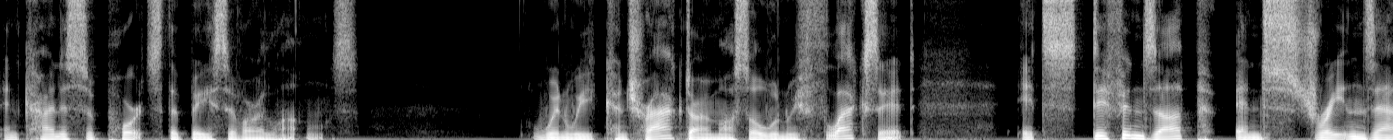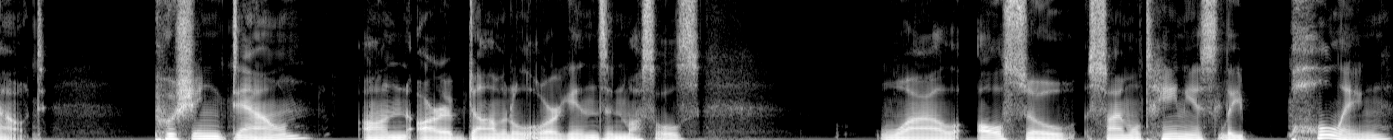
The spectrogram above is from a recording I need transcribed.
and kind of supports the base of our lungs. When we contract our muscle, when we flex it, it stiffens up and straightens out, pushing down on our abdominal organs and muscles while also simultaneously pulling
